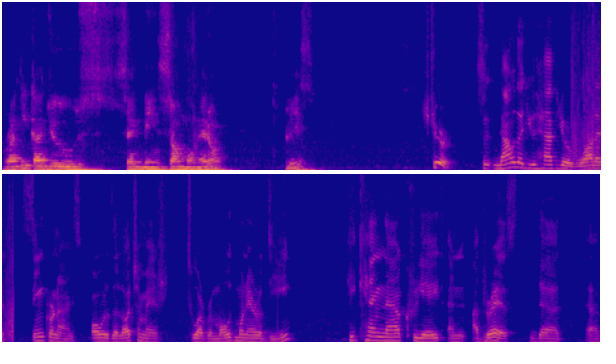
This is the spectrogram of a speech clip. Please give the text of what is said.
Randy, can you send me some Monero, please? Sure. So now that you have your wallet synchronized over the Locha Mesh to a remote Monero D, he can now create an address that uh,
